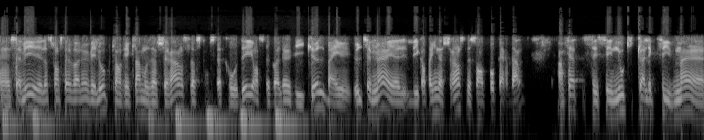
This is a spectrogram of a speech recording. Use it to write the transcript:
Euh, vous savez, lorsqu'on se fait voler un vélo puis qu'on réclame aux assurances, lorsqu'on se fait frauder, on se fait voler un véhicule, ben ultimement, euh, les compagnies d'assurance ne sont pas perdantes. En fait, c'est nous qui collectivement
